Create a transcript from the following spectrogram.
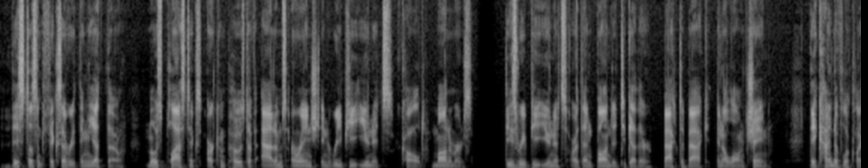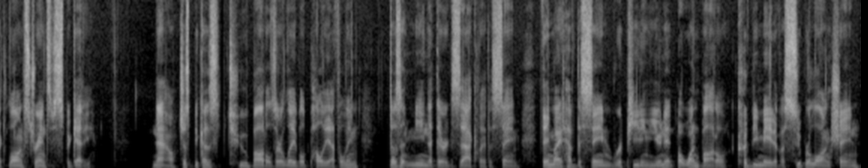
This doesn't fix everything yet, though, most plastics are composed of atoms arranged in repeat units, called monomers. These repeat units are then bonded together, back to back, in a long chain. They kind of look like long strands of spaghetti. Now, just because two bottles are labeled polyethylene doesn't mean that they're exactly the same. They might have the same repeating unit, but one bottle could be made of a super long chain,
